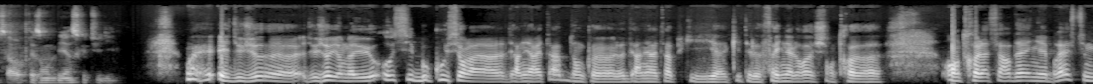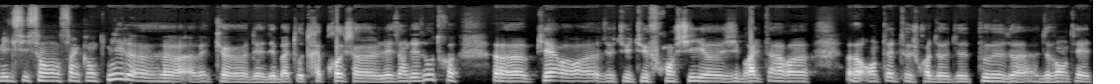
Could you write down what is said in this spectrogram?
ça, représente bien ce que tu dis. Et du jeu, euh, du jeu, il y en a eu aussi beaucoup sur la dernière étape. Donc la dernière étape qui, qui était le final rush entre entre la Sardaigne et Brest, 1650 000, euh, avec euh, des, bateaux très proches euh, les uns des autres. Pierre, tu, franchis Gibraltar en tête, je crois, de, peu devant tes,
